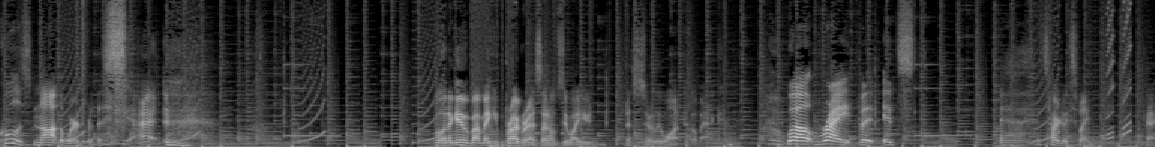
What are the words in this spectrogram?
Cool is not the word for this. well, in a game about making progress, I don't see why you'd necessarily want to go back. Well, right, but it's uh, it's hard to explain. Okay.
